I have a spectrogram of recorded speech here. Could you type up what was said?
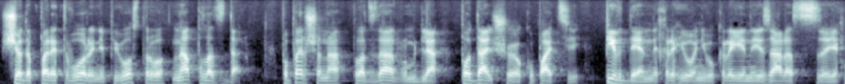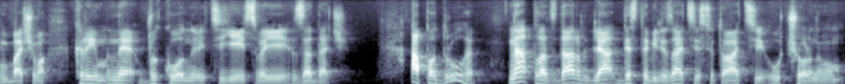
щодо перетворення півострова на плацдарм? По-перше, на плацдарм для подальшої окупації південних регіонів України. І зараз, е, як ми бачимо, Крим не виконує цієї своєї задачі. А по-друге, на плацдарм для дестабілізації ситуації у Чорному морі,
